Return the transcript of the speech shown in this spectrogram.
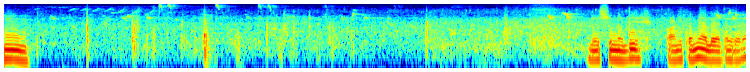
हम्म. ही अशी नदी आहे. पाणी कमी आलंय आता जरा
